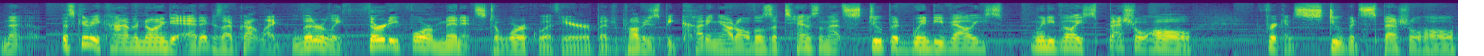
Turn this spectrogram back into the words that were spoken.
Not, it's gonna be kind of annoying to edit, because I've got like literally 34 minutes to work with here, but it'll probably just be cutting out all those attempts on that stupid Windy Valley, Windy Valley special hole. Frickin' stupid special hole.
